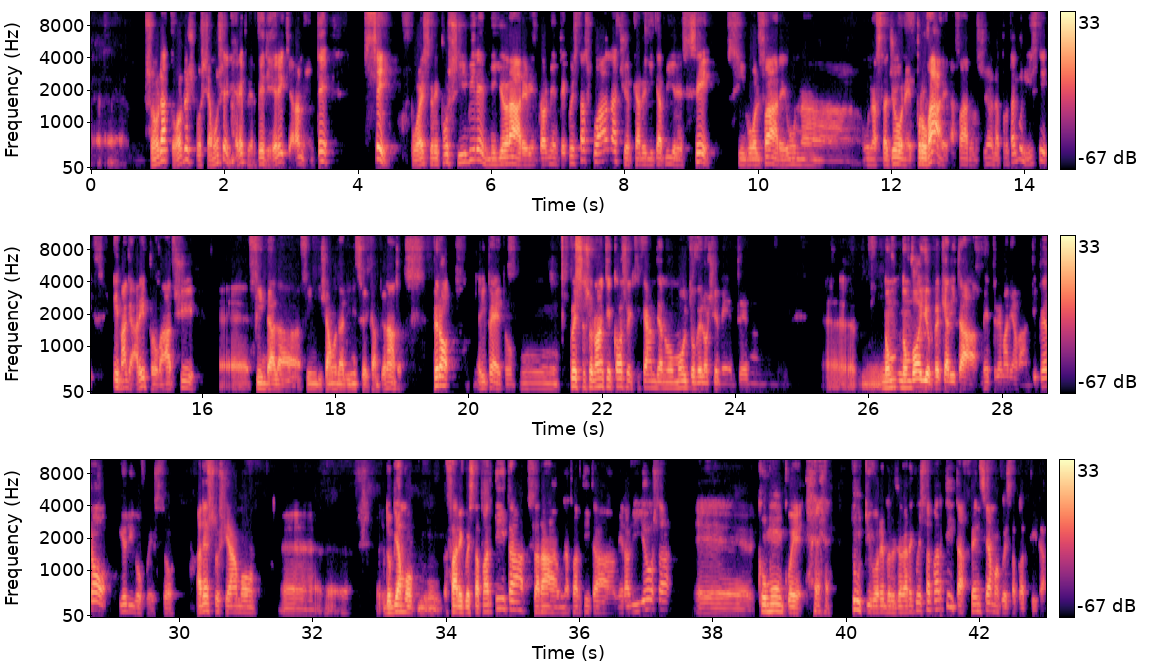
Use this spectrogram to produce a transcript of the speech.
sono d'accordo, ci possiamo sedere per vedere chiaramente se può essere possibile migliorare eventualmente questa squadra, cercare di capire se si vuole fare una, una stagione, provare a fare una stagione da protagonisti e magari provarci eh, fin, dalla, fin diciamo, dall'inizio del campionato. Però, ripeto, mh, mm, queste sono anche cose che cambiano molto velocemente. Eh, non, non voglio per carità mettere le mani avanti, però io dico questo, Adesso siamo, eh, dobbiamo fare questa partita, sarà una partita meravigliosa. Eh, comunque tutti vorrebbero giocare questa partita, pensiamo a questa partita.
